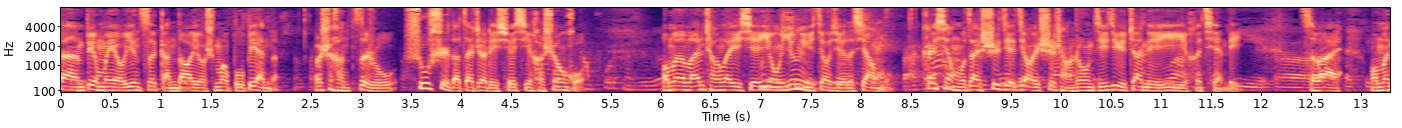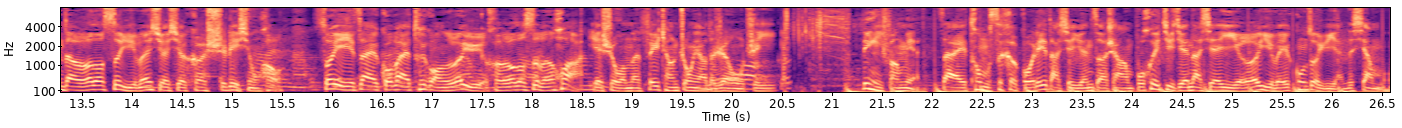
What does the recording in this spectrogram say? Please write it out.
但并没有因此感到有什么不便的，而是很自如、舒适的在这里学习和生活。我们完成了一些用英语教学的项目，该项目在世界教育市场中极具战略意义和潜力。此外，我们的俄罗斯语文学学科实力雄厚，所以在国外推广俄语和俄罗斯文化也是我们非常重要的任务之一。另一方面，在托姆斯克国立大学原则上不会拒绝那些以俄语为工作语言的项目。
